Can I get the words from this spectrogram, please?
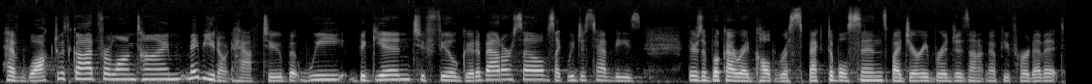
have walked with God for a long time, maybe you don't have to, but we begin to feel good about ourselves. Like we just have these there's a book I read called Respectable Sins by Jerry Bridges. I don't know if you've heard of it.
